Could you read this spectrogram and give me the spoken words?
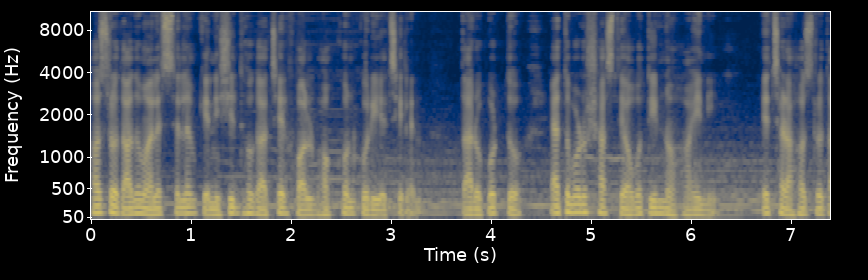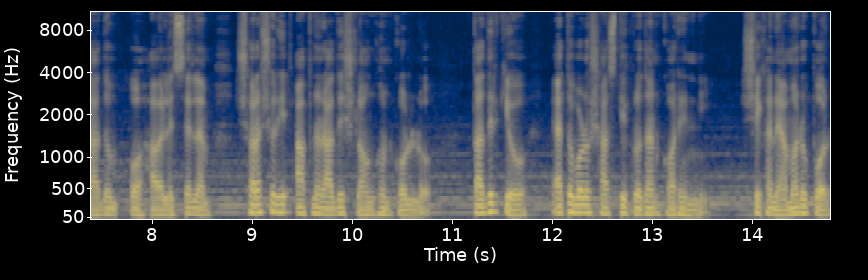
হজরত আদম আলাইসাল্লামকে নিষিদ্ধ গাছের ফল ভক্ষণ করিয়েছিলেন। তার উপর তো এত বড় শাস্তি অবতীর্ণ হয়নি। এছাড়া হজরত আদম ও হাওয়ালাইসাল্লাম সরাসরি আপনার আদেশ লঙ্ঘন করল। তাদেরকেও এত বড় শাস্তি প্রদান করেননি। সেখানে আমার উপর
